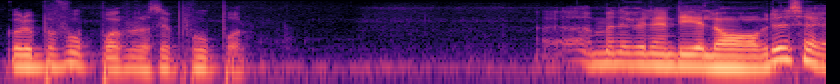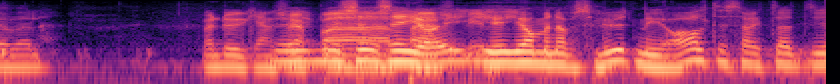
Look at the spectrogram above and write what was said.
går du på fotboll för att se på fotboll? Ja, men det är väl en del av det säger jag väl. Men du kan köpa men så- så jag, ja men absolut, men jag har alltid sagt att eh,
